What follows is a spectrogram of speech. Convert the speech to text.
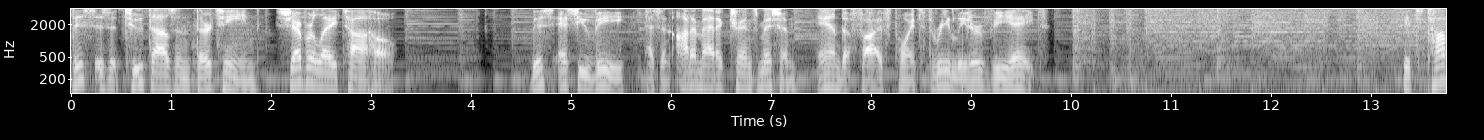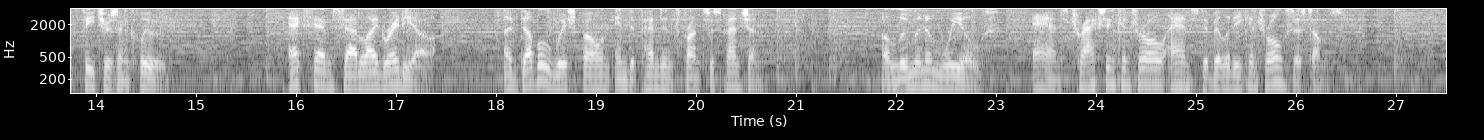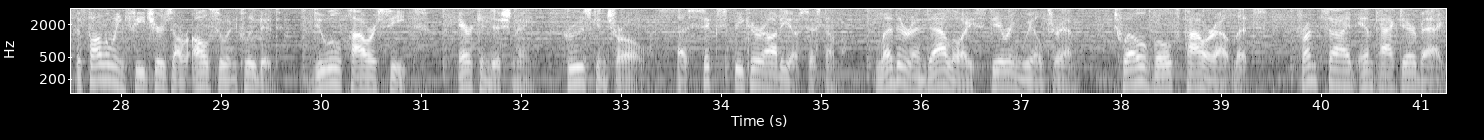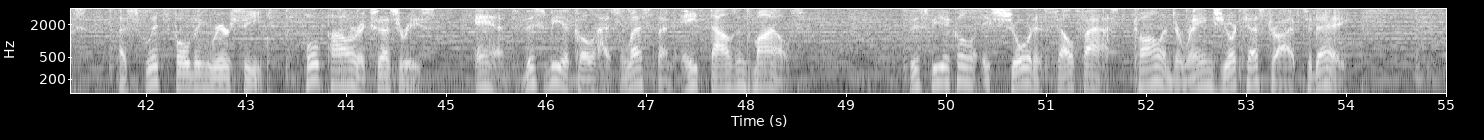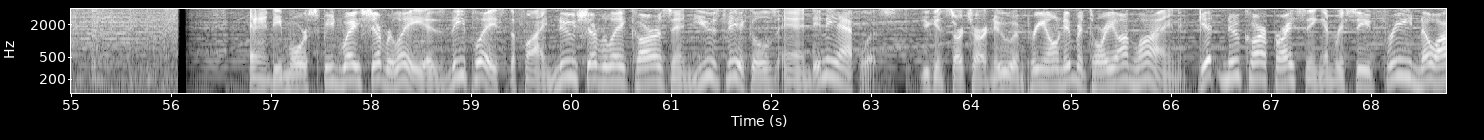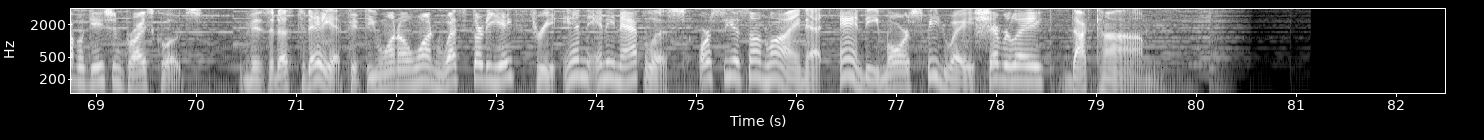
This is a 2013 Chevrolet Tahoe. This SUV has an automatic transmission and a 5.3-liter V8. Its top features include XM satellite radio, a double wishbone independent front suspension, aluminum wheels, and traction control and stability control systems. The following features are also included dual power seats, air conditioning, cruise control, a six-speaker audio system, leather and alloy steering wheel trim, 12-volt power outlets, front side impact airbags, a split folding rear seat, full power accessories, and this vehicle has less than 8,000 miles. This vehicle is sure to sell fast. Call and arrange your test drive today. Andy Mohr Speedway Chevrolet is the place to find new Chevrolet cars and used vehicles in Indianapolis. You can search our new and pre owned inventory online, get new car pricing, and receive free no obligation price quotes. Visit us today at 5101 West 38th Street in Indianapolis or see us online at andymohrspeedwaychevrolet.com.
